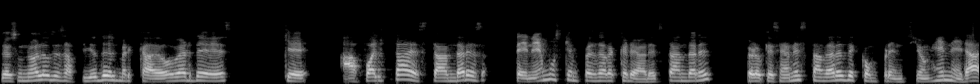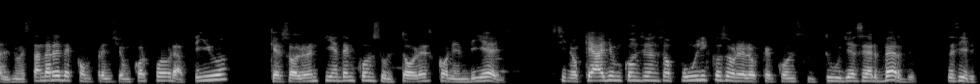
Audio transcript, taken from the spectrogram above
Entonces, uno de los desafíos del mercado verde es que a falta de estándares tenemos que empezar a crear estándares, pero que sean estándares de comprensión general, no estándares de comprensión corporativa que solo entienden consultores con MBAs, sino que haya un consenso público sobre lo que constituye ser verde. Es decir,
